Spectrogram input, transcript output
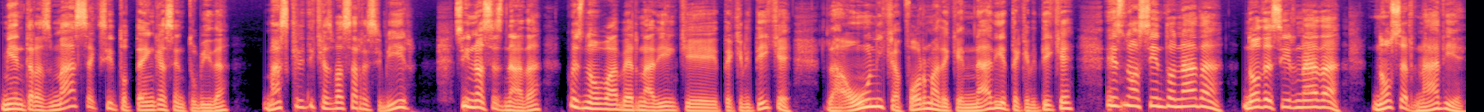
Mientras más éxito tengas en tu vida, más críticas vas a recibir. Si no haces nada, pues no va a haber nadie que te critique. La única forma de que nadie te critique es no haciendo nada, no decir nada, no ser nadie.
